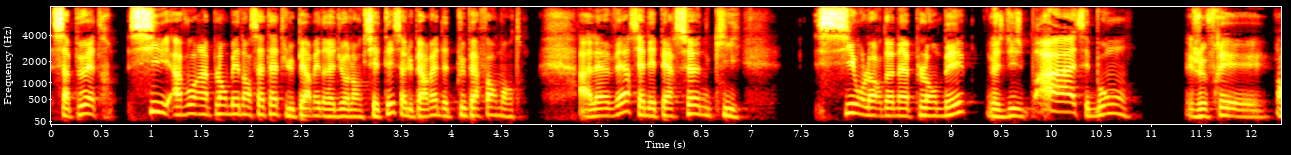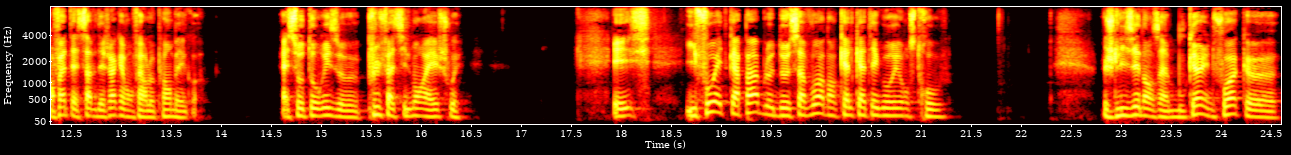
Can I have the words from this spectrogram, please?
ça peut être si avoir un plan B dans sa tête lui permet de réduire l'anxiété, ça lui permet d'être plus performante. À l'inverse, il y a des personnes qui, si on leur donne un plan B, elles se disent ah c'est bon, je ferai. En fait, elles savent déjà qu'elles vont faire le plan B quoi. Elles s'autorisent plus facilement à échouer. Et il faut être capable de savoir dans quelle catégorie on se trouve. Je lisais dans un bouquin une fois que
